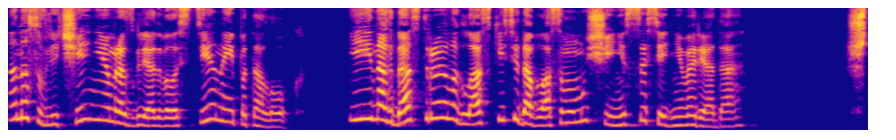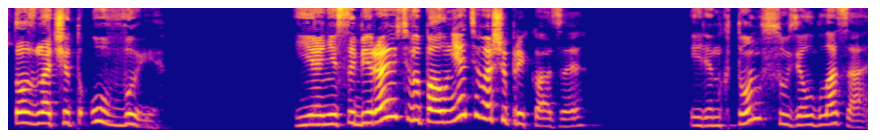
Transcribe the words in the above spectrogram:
Она с увлечением разглядывала стены и потолок и иногда строила глазки седовласому мужчине с соседнего ряда. «Что значит «увы»?» «Я не собираюсь выполнять ваши приказы». Иллингтон сузил глаза.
